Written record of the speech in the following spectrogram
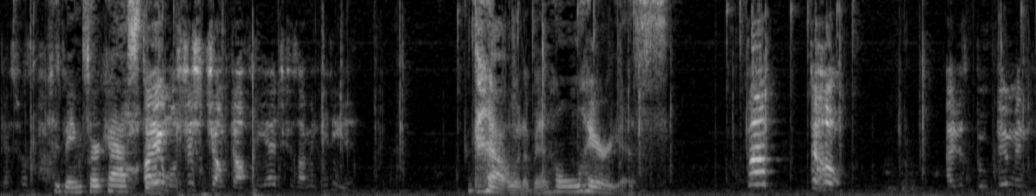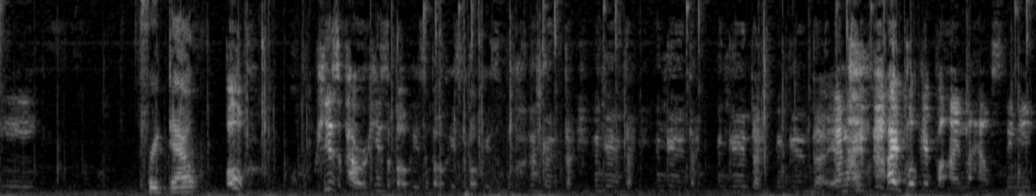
Guess what? She's being sarcastic. I almost just jumped off the edge because I'm an idiot. That would have been hilarious. Boop! Oh! I just booped him and he. Freaked out. Oh! He has a power. He's a bow. He's a bow. He's a bow. He's a bow. I'm gonna die. I'm gonna die. I'm gonna die. I'm gonna die. I'm gonna die. And I I book it behind the house thingy.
